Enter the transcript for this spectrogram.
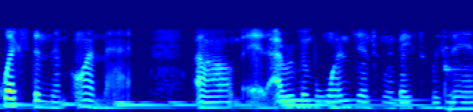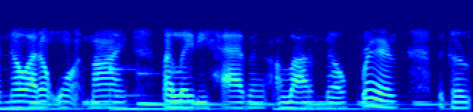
question them on that. Um, and I remember one gentleman basically saying, "No, I don't want my my lady having a lot of male friends because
